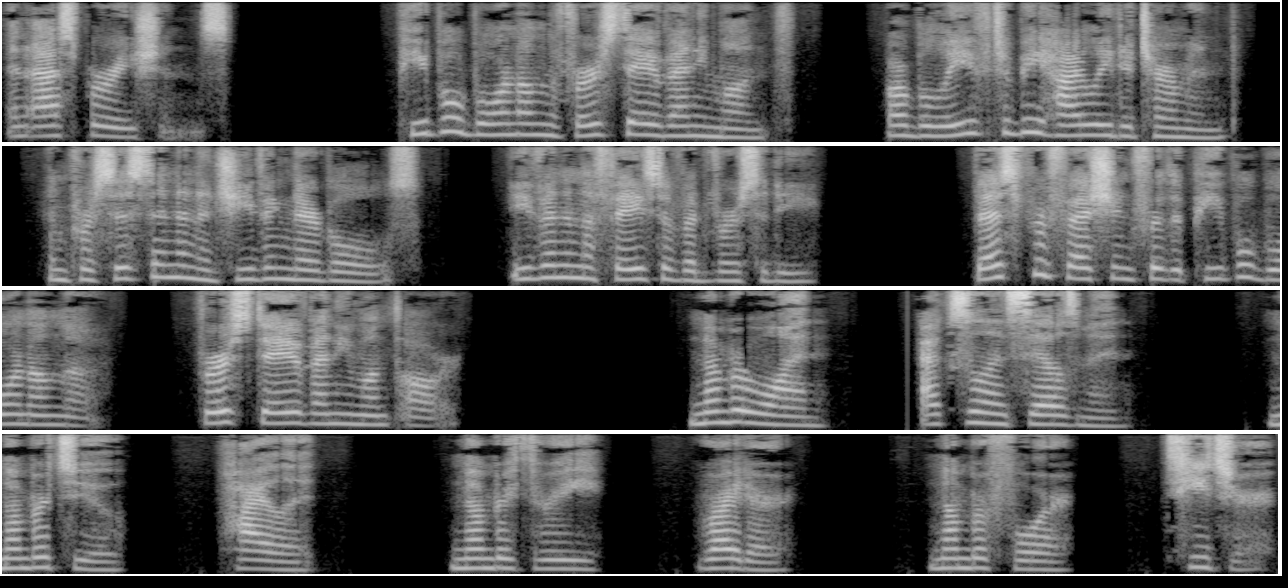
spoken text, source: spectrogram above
and aspirations. People born on the first day of any month, are believed to be highly determined, and persistent in achieving their goals, even in the face of adversity. Best profession for the people born on the first day of any month are Number 1. Excellent salesman. Number 2. Pilot. Number 3. Writer. Number 4. Teacher.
